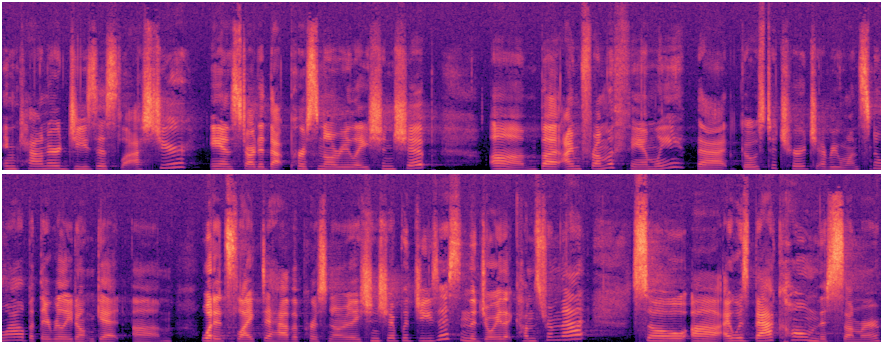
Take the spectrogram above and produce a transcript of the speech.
encountered Jesus last year and started that personal relationship. Um, but I'm from a family that goes to church every once in a while, but they really don't get um, what it's like to have a personal relationship with Jesus and the joy that comes from that. So uh, I was back home this summer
